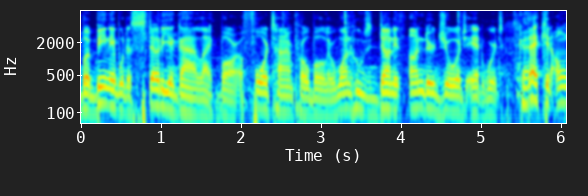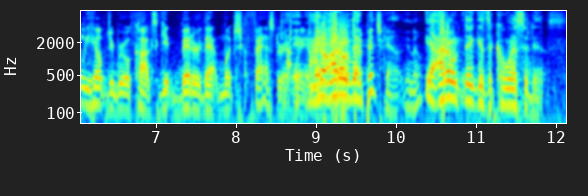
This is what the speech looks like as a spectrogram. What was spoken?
But being able to study a guy like Barr, a four-time Pro Bowler, one who's done it under George Edwards, Okay. that can only help Jabril Cox get better that much faster. In 2020. I don't- I don't with a pitch count, you know. Yeah, I don't think it's a coincidence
